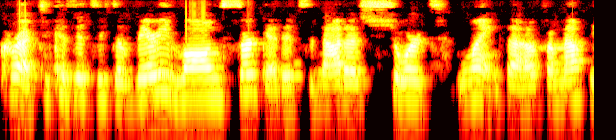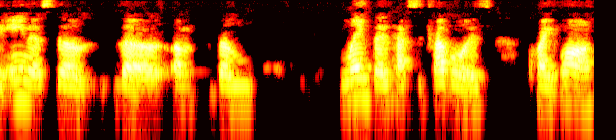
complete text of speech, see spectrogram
Correct, because it's it's a very long circuit. It's not a short length. Uh, from mouth to anus, the the um, the length that it has to travel is quite long.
